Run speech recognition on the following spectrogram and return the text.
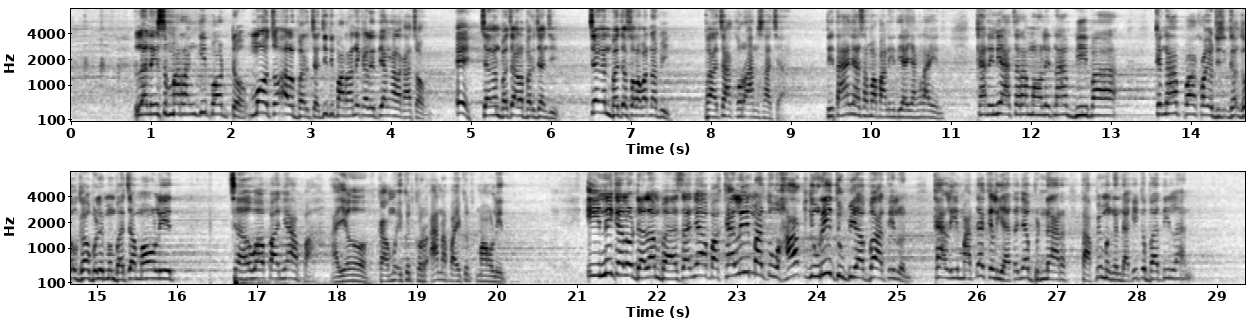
Lah ning Semarang ki padha, maca albar janji diparani kali tiang al kacong. Eh, jangan baca albar janji. Jangan baca sholawat Nabi. Baca Quran saja. Ditanya sama panitia yang lain. Kan ini acara Maulid Nabi, Pak. Kenapa kok gak, boleh membaca Maulid? Jawabannya apa? Ayo, kamu ikut Quran apa ikut Maulid? Ini kalau dalam bahasanya apa? Kalimatu hak yuridu biha batilun. Kalimatnya kelihatannya benar, tapi mengendaki kebatilan.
